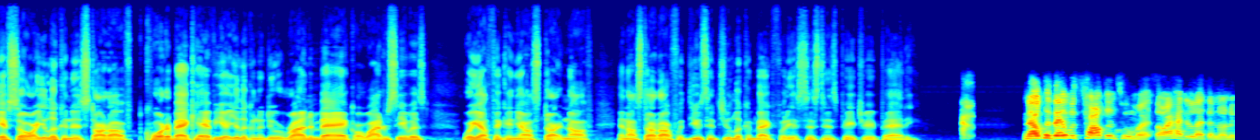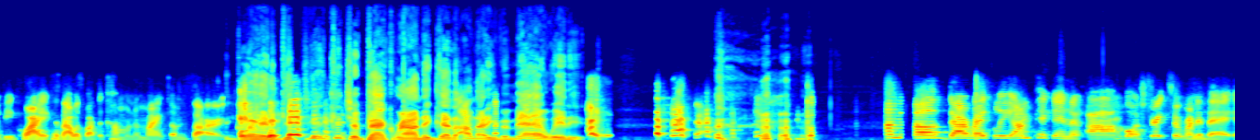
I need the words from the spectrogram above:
if so, are you looking to start off quarterback heavy? Are you looking to do running back or wide receivers? Where y'all thinking y'all starting off? And I'll start off with you since you're looking back for the assistance, Patriot Patty. No, because they was talking too much, so I had to let them know to be quiet because I was about to come on the mic. I'm sorry. Go ahead and get, get, get your background together. I'm not even mad with it. I'm uh, directly. I'm picking. Uh, I'm going straight to running back.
